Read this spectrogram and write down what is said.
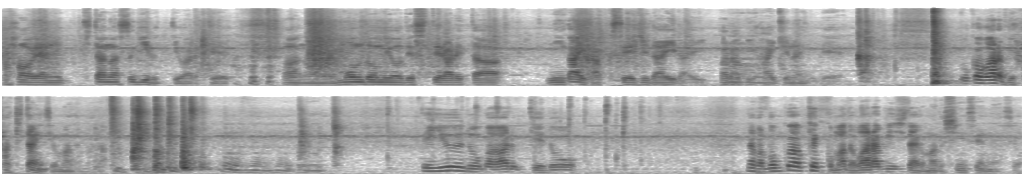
母親に汚すぎるって言われて あの問答無用で捨てられた苦い学生時代以来わらび履いてないんで僕はわらび履きたいんですよまだまだ。っていうのがあるけどだから僕は結構まだわらび自体がまだ新鮮なんですよ。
